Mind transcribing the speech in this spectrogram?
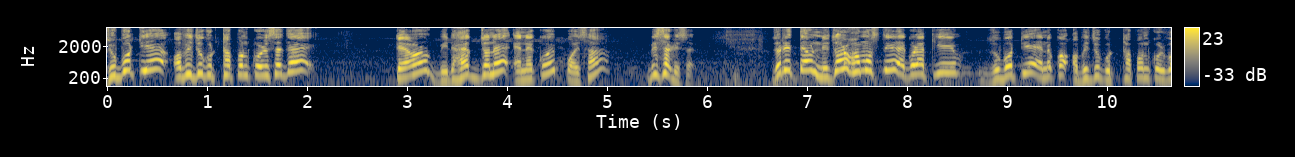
যুৱতীয়ে অভিযোগ উত্থাপন কৰিছে যে তেওঁৰ বিধায়কজনে এনেকৈ পইচা বিচাৰিছে। যদি তেওঁৰ নিজৰ সমষ্টিৰ এগৰাকী যুৱতীয়ে এনেকুৱা অভিযোগ উত্থাপন কৰিব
